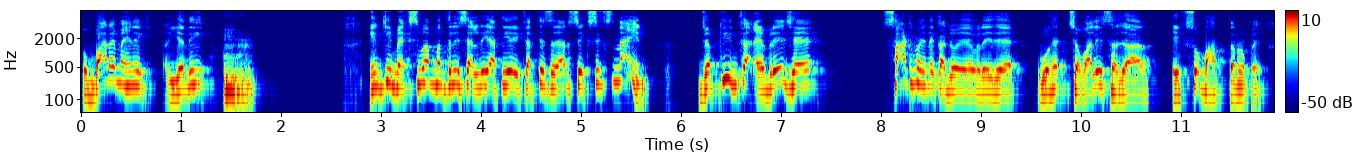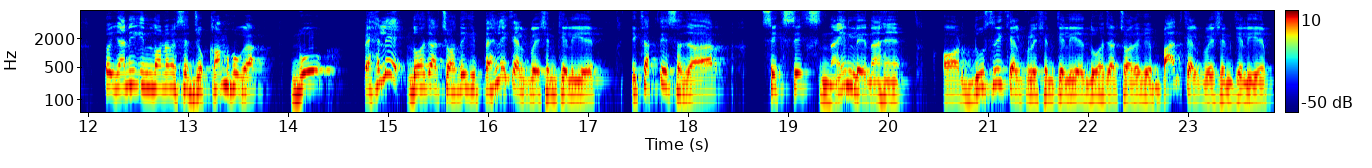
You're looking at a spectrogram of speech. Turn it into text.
तो बारह महीने यदि इनकी मैक्सिमम मंथली सैलरी आती है इकतीस हज़ार सिक्स सिक्स नाइन जबकि इनका एवरेज है साठ महीने का जो एवरेज है, वो है चवालीस हज़ार एक सौ बहत्तर रुपए। तो यानी इन दोनों में से जो कम होगा, वो पहले 2014 की पहले कैलकुलेशन के लिए इकतीस हज़ार सिक्स सिक्स नाइन लेना है। और दूसरी कैलकुलेशन के लिए 2014 के बाद कैलकुलेशन के लिए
